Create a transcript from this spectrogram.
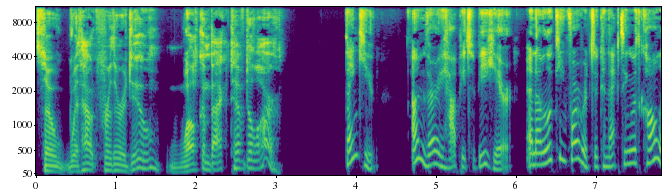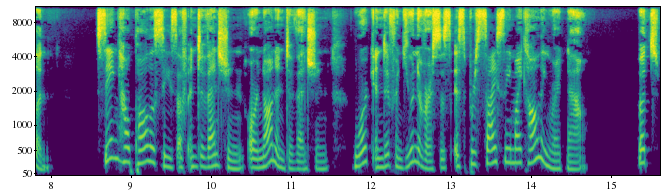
So without further ado, welcome back, Tev Dalar. Thank you. I'm very happy to be here, and I'm looking forward to connecting with Colin. Seeing how policies of intervention or non intervention work in different universes is precisely my calling right now. But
